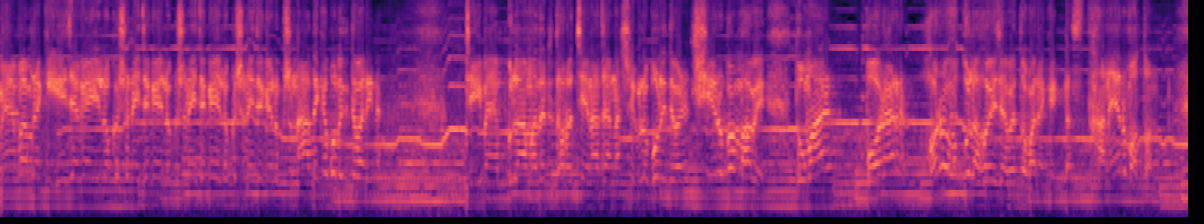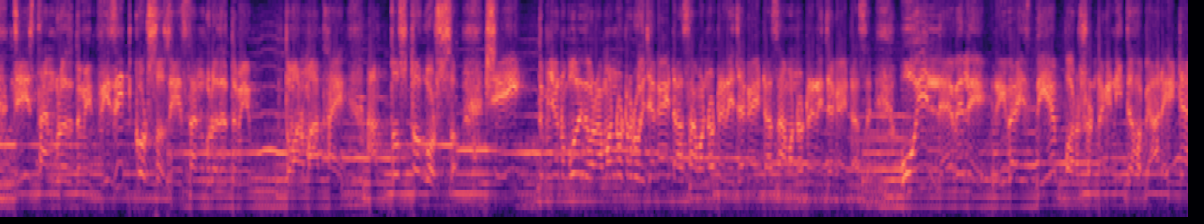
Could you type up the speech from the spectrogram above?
ম্যাপ আমরা কি, এই জায়গায়, এই লোকেশন এই জায়গায়, এই লোকেশন এই জায়গায়, এই লোকেশন এই জায়গায় লোকেশন না দেখে বলে দিতে পারি না। যেই ম্যাপগুলো আমাদের ধরো চেনা জানা, সেগুলো বলে দিতে পারি। সেরকম ভাবে তোমার পড়ার হরফগুলো হয়ে যাবে তোমার এক একটা স্থানের মতন। যে স্থানগুলোতে তুমি ভিজিট করছ যে স্থানগুলোতে তুমি তোমার মাথায় আত্মস্থ করছ, সেই তুমি যেন বলে দেবো আমার নোটের ওই জায়গায় এটা আছে, আমার নোটের এই জায়গায় এটা আছে, আমার নোটের এই জায়গায় এটা আছে। ওই লেভেলে রিভাইজ দিয়ে পড়াশোনাটাকে নিতে হবে। আর এটা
